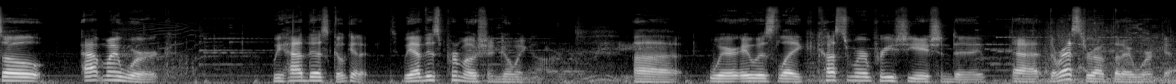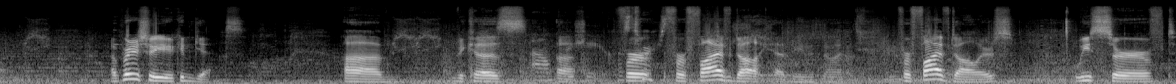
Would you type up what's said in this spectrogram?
So, at my work, we had this. Go get it. We have this promotion going on, uh, where it was like customer appreciation day at the restaurant that I work at. I'm pretty sure you can guess. Um, because uh, for for five dollars, yeah, know it. For five dollars, we served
